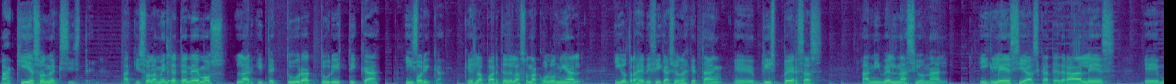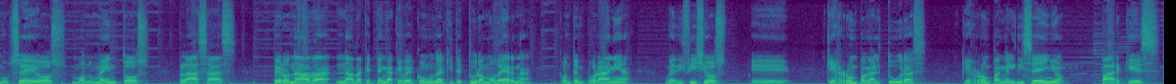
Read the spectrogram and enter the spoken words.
Aquí eso no existe. Aquí solamente tenemos la arquitectura turística histórica, que es la parte de la zona colonial y otras edificaciones que están eh, dispersas a nivel nacional. Iglesias, catedrales, eh, museos, monumentos, plazas, pero nada, nada que tenga que ver con una arquitectura moderna, contemporánea, edificios eh, que rompan alturas, que rompan el diseño, parques,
